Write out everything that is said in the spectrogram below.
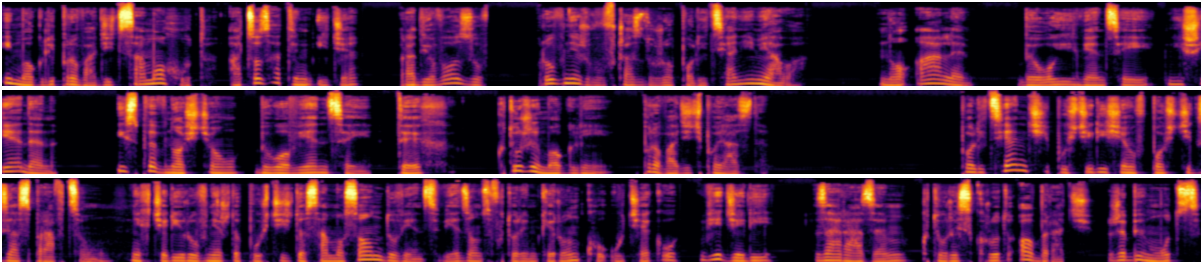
i mogli prowadzić samochód, a co za tym idzie, radiowozów również wówczas dużo policja nie miała. No ale było ich więcej niż jeden i z pewnością było więcej tych, którzy mogli prowadzić pojazdy. Policjanci puścili się w pościg za sprawcą. Nie chcieli również dopuścić do samosądu, więc wiedząc, w którym kierunku uciekł, wiedzieli zarazem, który skrót obrać, żeby móc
